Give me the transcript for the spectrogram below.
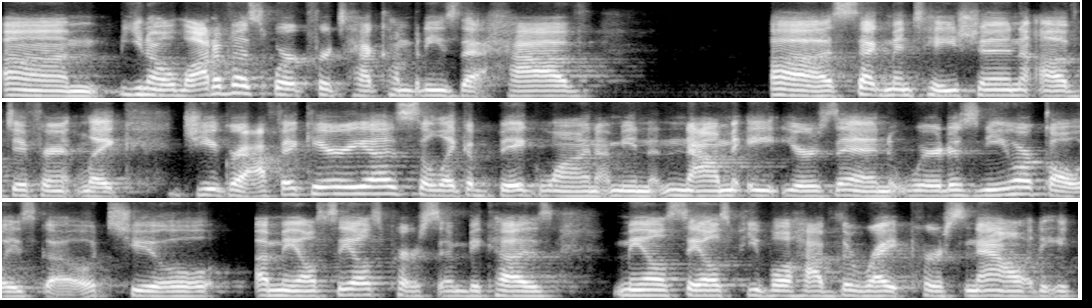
Um, you know a lot of us work for tech companies that have uh, segmentation of different like geographic areas. So, like a big one, I mean, now I'm eight years in. Where does New York always go to a male salesperson? Because male salespeople have the right personality.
